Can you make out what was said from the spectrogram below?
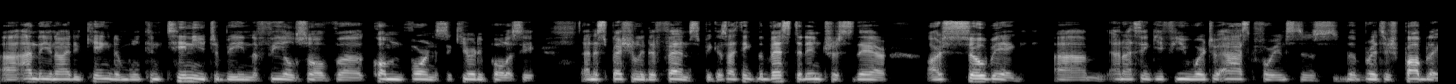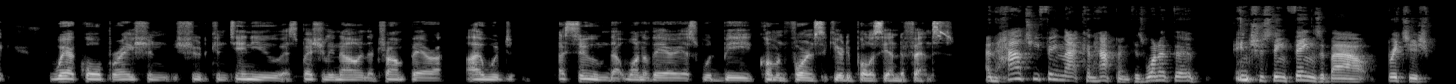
uh, and the United Kingdom will continue to be in the fields of uh, common foreign and security policy and especially defense, because I think the vested interests there are so big. Um, and I think if you were to ask, for instance, the British public, where cooperation should continue, especially now in the Trump era, I would assume that one of the areas would be common foreign security policy and defense. And how do you think that can happen? Because one of the interesting things about British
